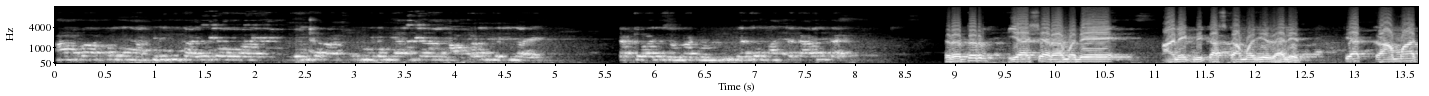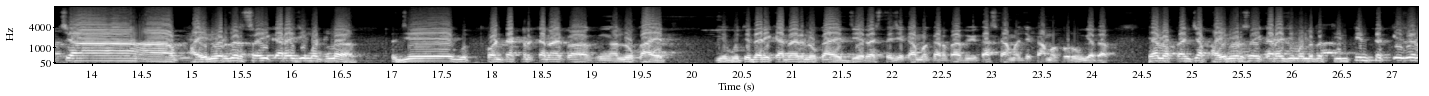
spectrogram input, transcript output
बा आपण अतिरिक्त आयुक्त प्रियंका राजपूत मॅडम यांचं नामकरण केलेलं आहे. टक्केवारी सम्राट म्हणून. याचं मागचं कारण काय? खरं तर या शहरामध्ये अनेक विकास कामं जे झालेत त्या कामाच्या फाईलवर जर सही करायची म्हटलं तर जे कॉन्ट्रॅक्टर करणारे लोक आहेत जे गुत्तेदारी करणारे लोक आहेत जे रस्त्याचे कामं करतात विकास कामाचे कामं करून घेतात ह्या लोकांच्या फाईलवर सही करायची म्हटलं तर तीन तीन टक्के जर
